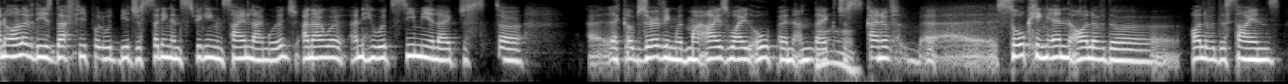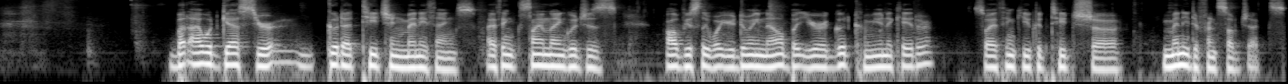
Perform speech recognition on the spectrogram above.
and all of these deaf people would be just sitting and speaking in sign language, and I would, and he would see me like just. Uh, uh, like observing with my eyes wide open and like just kind of uh, soaking in all of the all of the signs But I would guess you're good at teaching many things. I think sign language is obviously what you're doing now, but you're a good communicator. So I think you could teach uh, many different subjects.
